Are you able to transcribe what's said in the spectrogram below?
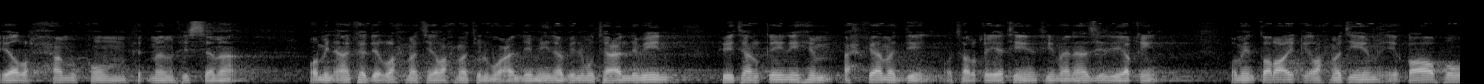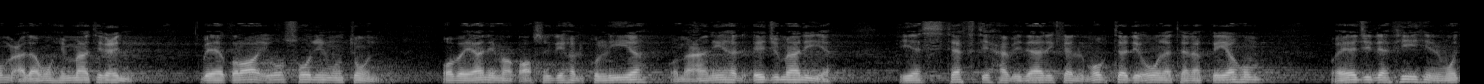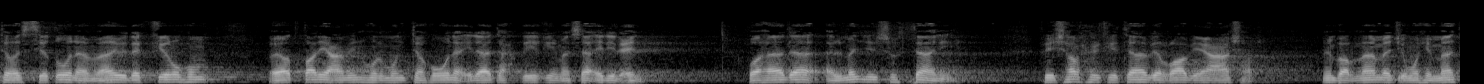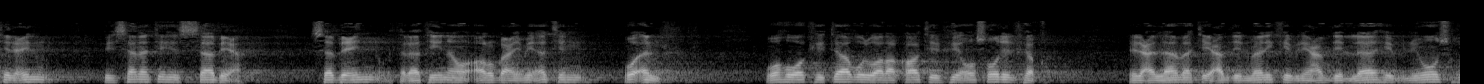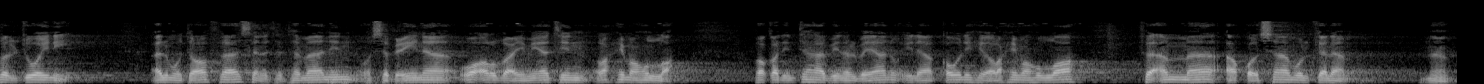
يرحمكم من في السماء. ومن أكد الرحمة رحمة المعلمين بالمتعلمين في تلقينهم أحكام الدين وترقيتهم في منازل اليقين. ومن طرائق رحمتهم إيقافهم على مهمات العلم بإقراء أصول المتون وبيان مقاصدها الكلية ومعانيها الإجمالية. ليستفتح بذلك المبتدئون تنقيهم ويجد فيه المتوسطون ما يذكرهم ويطلع منه المنتهون إلى تحقيق مسائل العلم. وهذا المجلس الثاني في شرح الكتاب الرابع عشر من برنامج مهمات العلم في سنته السابعة. سبع وثلاثين وأربعمائة وألف وهو كتاب الورقات في أصول الفقه للعلامة عبد الملك بن عبد الله بن يوسف الجويني المتوفى سنة ثمان وسبعين وأربعمائة رحمه الله. وقد انتهى بنا البيان إلى قوله رحمه الله فأما أقسام الكلام. نعم.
